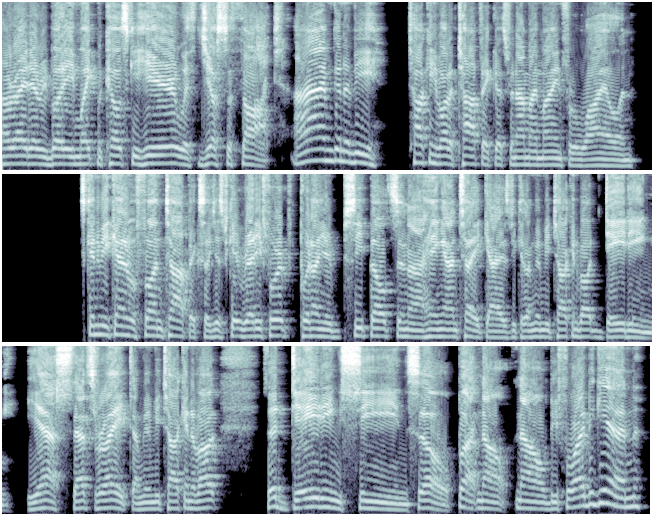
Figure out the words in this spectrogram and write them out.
All right, everybody. Mike Mikowski here with Just a Thought. I'm going to be talking about a topic that's been on my mind for a while, and it's going to be kind of a fun topic. So just get ready for it. Put on your seatbelts and uh, hang on tight, guys, because I'm going to be talking about dating. Yes, that's right. I'm going to be talking about the dating scene. So, but now, now, before I begin,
